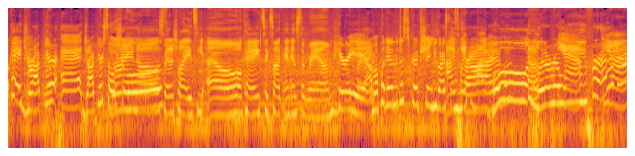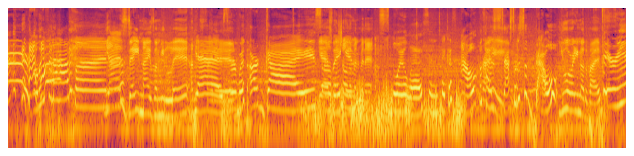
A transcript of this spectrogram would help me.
okay drop your ad drop your socials You already know Spanish Light ATL, okay? TikTok and Instagram. period i'm gonna put it in the description you guys subscribe. I'm with my boo. literally Yeah. forever Yeah. but we finna have fun Yes, date night's gonna be lit. I'm yes excited. we're with our guys Yes, so we'll they show can them in a minute. spoil us and take us out because Right. that's what it's about You already know the vibe. period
